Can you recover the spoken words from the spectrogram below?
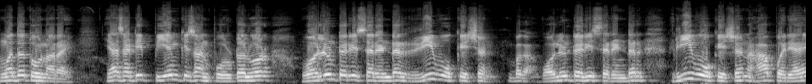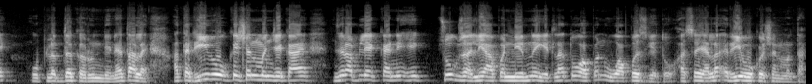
मदत होणार आहे. यासाठी पी एम किसान पोर्टलवर व्हॉल्युंटरी सरेंडर रिवोकेशन. बघा व्हॉल्युंटरी सरेंडर रिवोकेशन हा पर्याय उपलब्ध करून देण्यात आला आहे आता रिवोकेशन म्हणजे काय? जर आपल्या एकाने एक चूक झाली आपण निर्णय घेतला तो आपण वापस घेतो. असं याला रिवोकेशन म्हणतात.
